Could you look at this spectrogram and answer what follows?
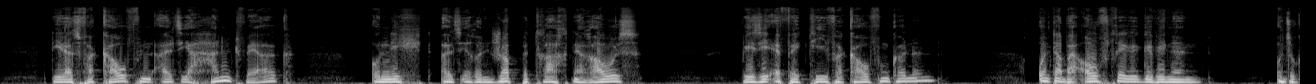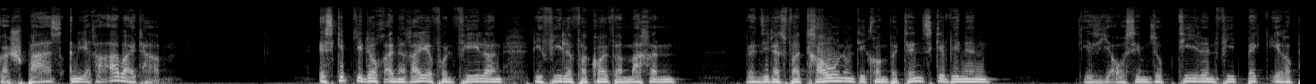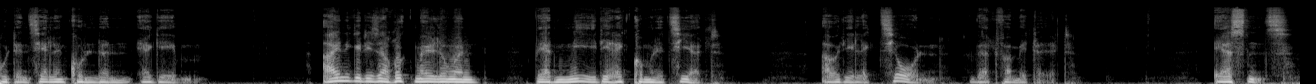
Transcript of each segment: die das Verkaufen als ihr Handwerk und nicht als ihren Job betrachten, heraus, wie sie effektiv verkaufen können und dabei Aufträge gewinnen und sogar Spaß an ihrer Arbeit haben. Es gibt jedoch eine Reihe von Fehlern, die viele Verkäufer machen, wenn sie das Vertrauen und die Kompetenz gewinnen, die sich aus dem subtilen Feedback ihrer potenziellen Kunden ergeben. Einige dieser Rückmeldungen werden nie direkt kommuniziert, aber die Lektion wird vermittelt. Erstens,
